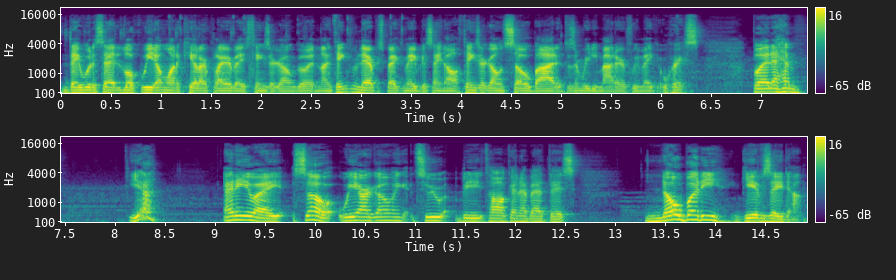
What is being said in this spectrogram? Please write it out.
they would have said, look, we don't want to kill our player base. Things are going good. And I think from their perspective, maybe they're saying, oh, things are going so bad. It doesn't really matter if we make it worse. But, um, yeah. Anyway, so we are going to be talking about this. Nobody gives a damn.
